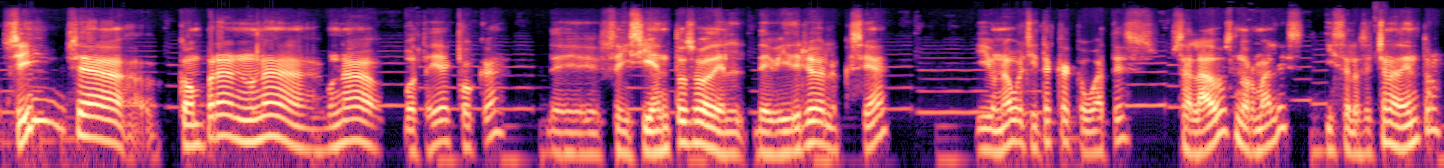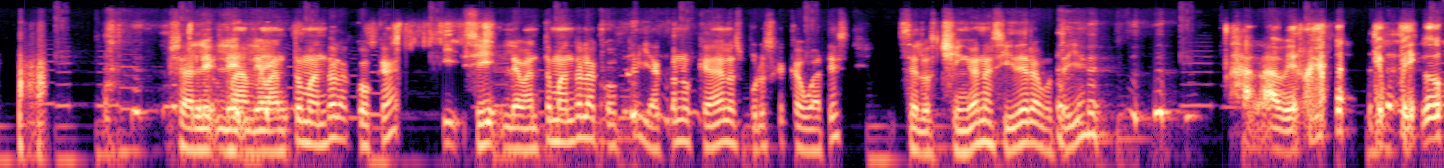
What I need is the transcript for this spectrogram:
Sí, o sea, compran una, una botella de coca de 600 o de, de vidrio, de lo que sea, y una bolsita de cacahuates salados, normales, y se los echan adentro. O sea, le, le- le van tomando la coca, y sí, le van tomando la coca, y ya cuando quedan los puros cacahuates, se los chingan así de la botella. A la verga, qué pedo.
